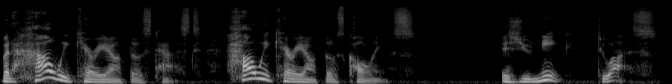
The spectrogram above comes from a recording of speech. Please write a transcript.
But how we carry out those tasks, how we carry out those callings, is unique to us.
